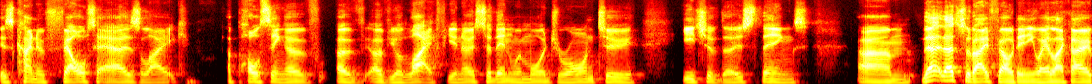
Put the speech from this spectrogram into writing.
is kind of felt as like a pulsing of of of your life, you know. So then we're more drawn to each of those things um that that's what i felt anyway like i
